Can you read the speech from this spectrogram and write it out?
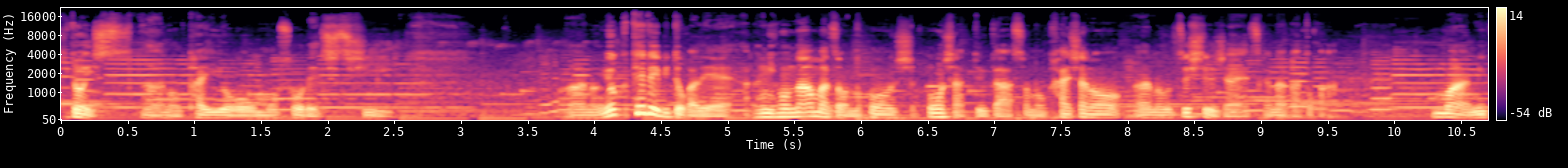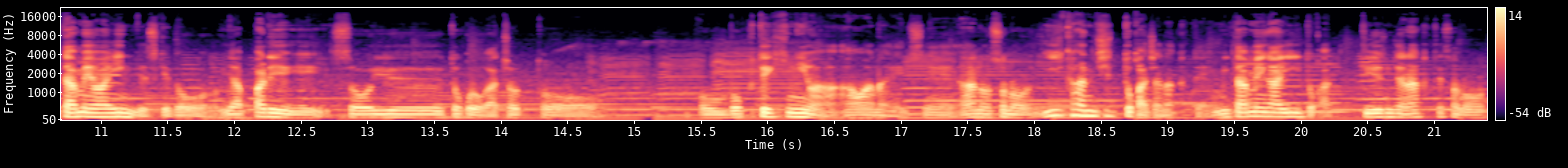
ひどいです。あの対応もそうですしあのよくテレビとかで日本のアマゾンの本社本社っていうかその会社のあの映してるじゃないですか中とか。まあ見た目はいいんですけどやっぱりそういうところがちょっと僕的には合わないですね。あのそのいい感じとかじゃなくて見た目がいいとかっていうんじゃなくてその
